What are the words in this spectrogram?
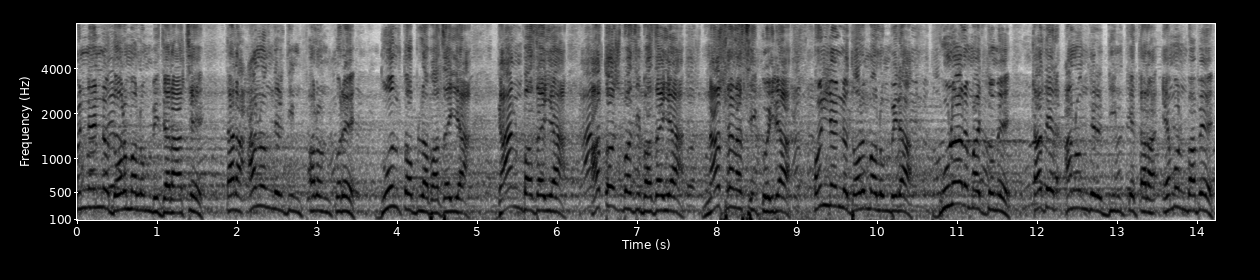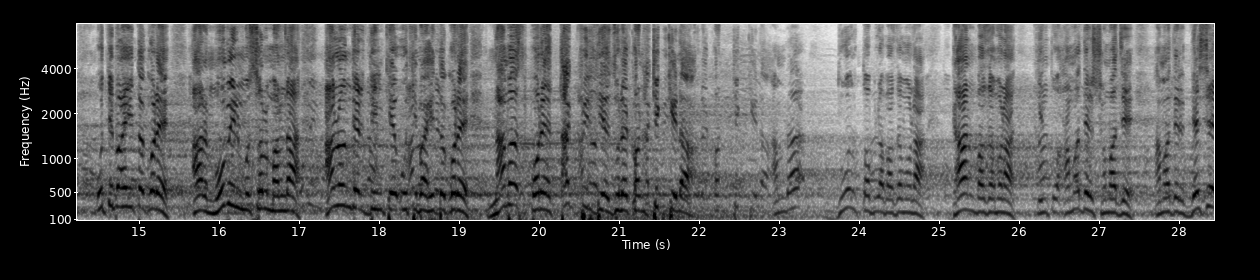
অন্যান্য ধর্মাবলম্বী যারা আছে, তারা আনন্দের দিন পালন করে দোল তবলা বাজাইয়া গান বাজাইয়া, আতশবাজি বাজাইয়া, নাচানাচি কইরা, অন্যান্য ধর্মাবলম্বীরা গুণার মাধ্যমে তাদের আনন্দের দিনকে তারা এমনভাবে অতিবাহিত করে আর মুমিন মুসলমানরা আনন্দের দিনকে অতিবাহিত করে নামাজ পড়ে তাকবির দিয়ে জুড়ে কন, ঠিক কিনা? আমরা দোল তবলা বাজাবো না, গান বাজাবো না, কিন্তু আমাদের সমাজে, আমাদের দেশে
